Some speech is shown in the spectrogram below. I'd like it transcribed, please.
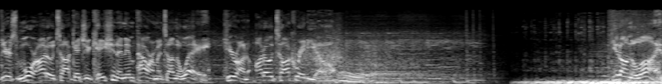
There's more Auto Talk education and empowerment on the way here on Auto Talk Radio. Get on the line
